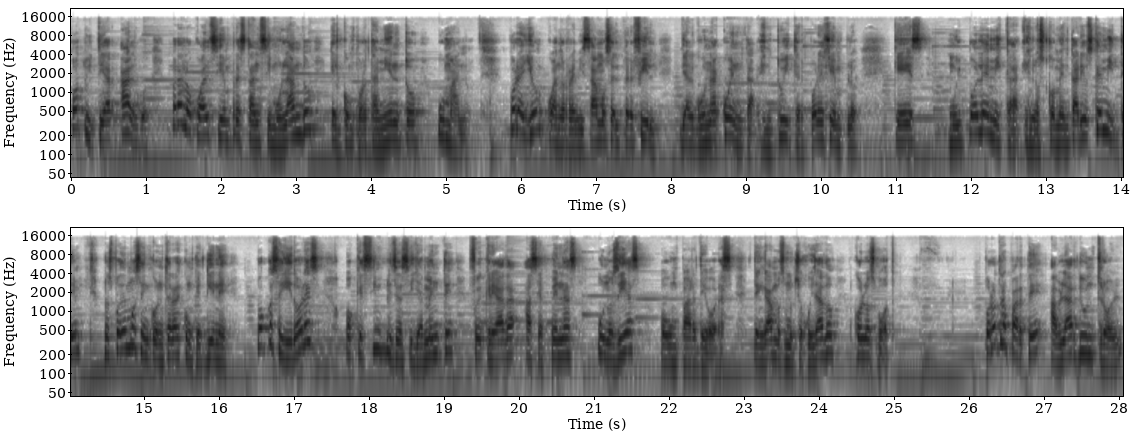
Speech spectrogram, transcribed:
o tuitear algo, para lo cual siempre están simulando el comportamiento humano. Por ello, cuando revisamos el perfil de alguna cuenta en Twitter, por ejemplo, que es muy polémica en los comentarios que emite, nos podemos encontrar con que tiene pocos seguidores o que simple y sencillamente fue creada hace apenas unos días o un par de horas. Tengamos mucho cuidado con los bots. Por otra parte, hablar de un troll,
